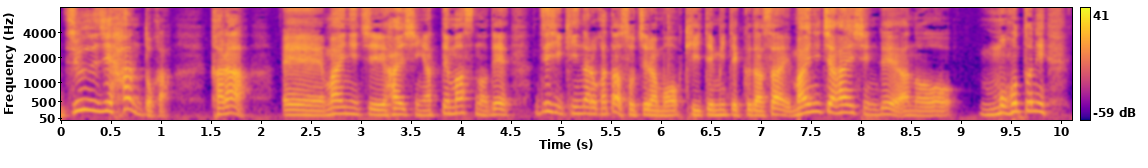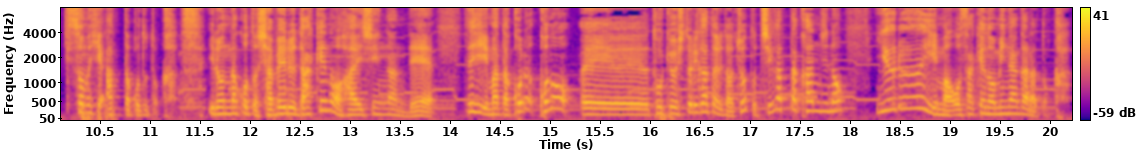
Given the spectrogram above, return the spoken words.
10時半とかから、えー、毎日配信やってますので、ぜひ気になる方はそちらも聞いてみてください。毎日配信で、あの、もう本当にその日あったこととか、いろんなこと喋るだけの配信なんで、ぜひまたこれ、この、えー、東京一人語りとはちょっと違った感じの、ゆるい、まあお酒飲みながらとか、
